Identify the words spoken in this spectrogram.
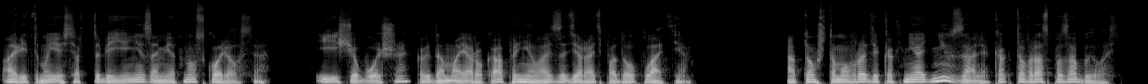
а ритм ее сердцебиения заметно ускорился. И еще больше, когда моя рука принялась задирать подол платья. О том, что мы вроде как не одни в зале, как-то в раз позабылось.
